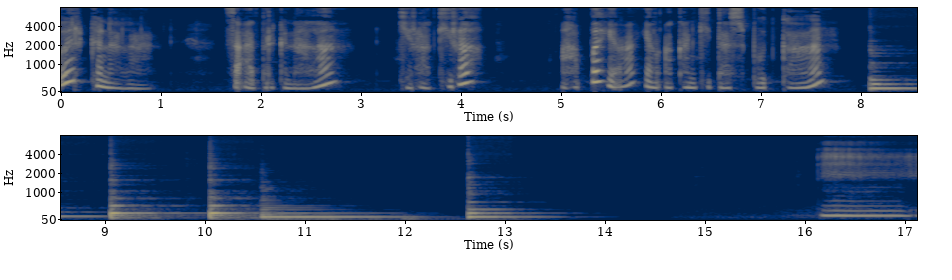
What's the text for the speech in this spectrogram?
Berkenalan. Saat berkenalan, kira-kira apa ya yang akan kita sebutkan? Hmm,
